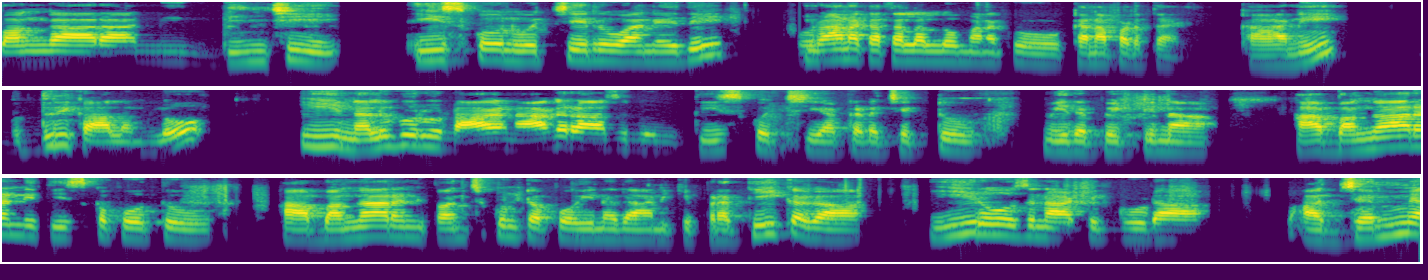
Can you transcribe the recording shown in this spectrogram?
బంగారాన్ని దించి తీసుకొని వచ్చిర్రు అనేది పురాణ కథలలో మనకు కనపడతాయి. కానీ బుద్ధుని కాలంలో ఈ నలుగురు రా నాగరాజులు తీసుకొచ్చి అక్కడ చెట్టు మీద పెట్టిన ఆ బంగారాన్ని తీసుకుపోతూ ఆ బంగారాన్ని పంచుకుంటూ పోయిన దానికి ప్రతీకగా ఈ రోజు నాటికి కూడా ఆ జమ్మి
